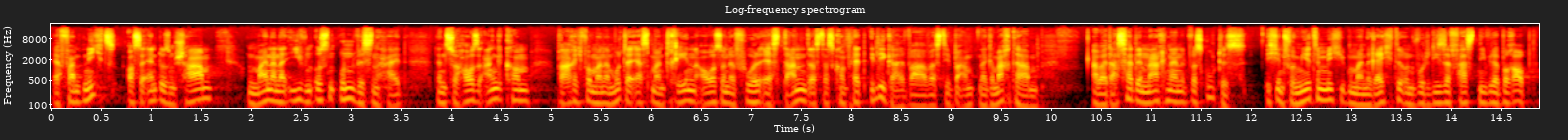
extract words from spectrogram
Er fand nichts außer endlosem Charme und meiner naiven Unwissenheit. Denn zu Hause angekommen, brach ich von meiner Mutter erstmal in Tränen aus und erfuhr erst dann, dass das komplett illegal war, was die Beamten da gemacht haben. Aber das hat im Nachhinein etwas Gutes. Ich informierte mich über meine Rechte und wurde dieser fast nie wieder beraubt.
